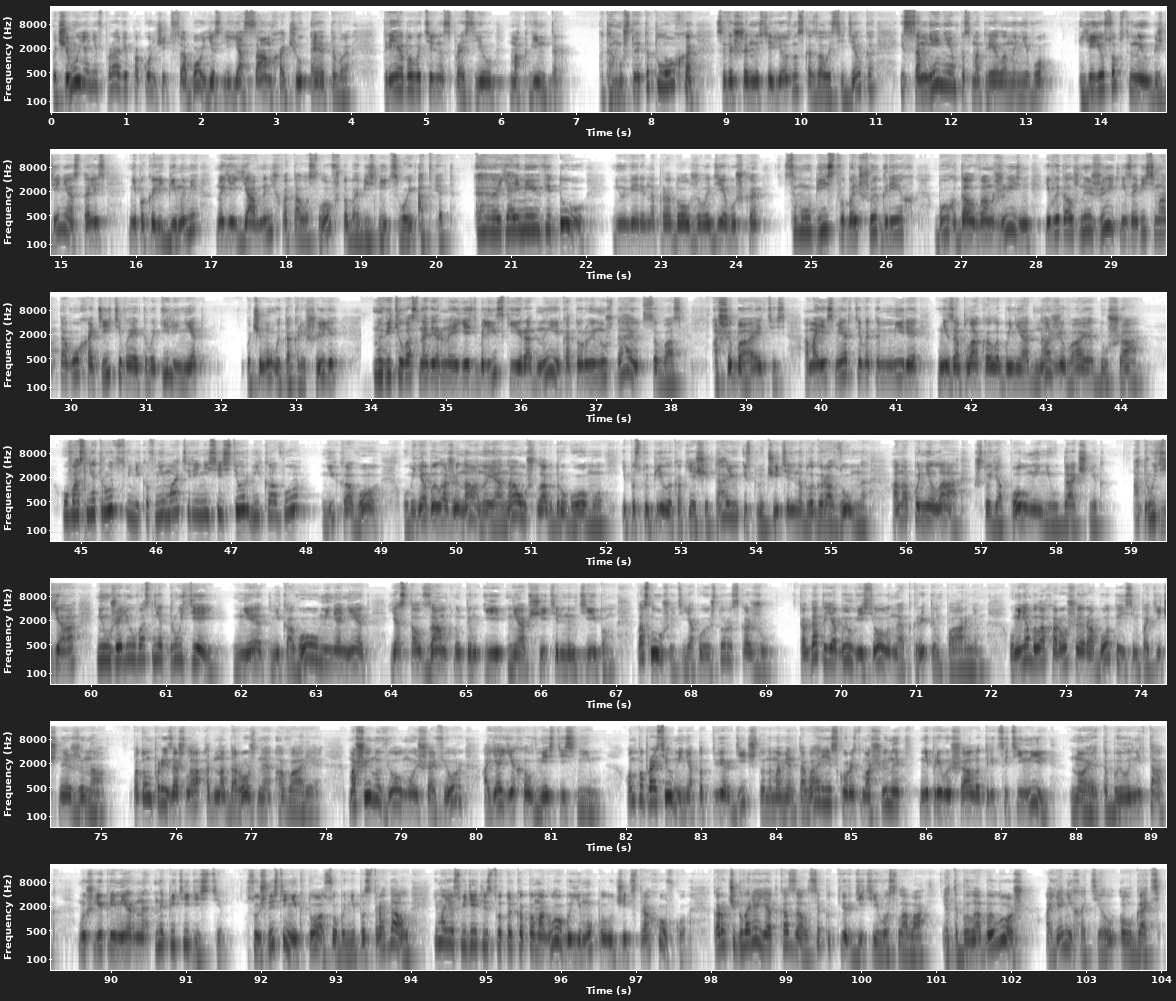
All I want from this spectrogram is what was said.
Почему я не вправе покончить с собой, если я сам хочу этого?» – требовательно спросил Маквинтер. «Потому что это плохо», – совершенно серьезно сказала сиделка и с сомнением посмотрела на него. Ее собственные убеждения остались непоколебимыми, но ей явно не хватало слов, чтобы объяснить свой ответ. «Э, «Я имею в виду», – неуверенно продолжила девушка, – «самоубийство – большой грех. Бог дал вам жизнь, и вы должны жить, независимо от того, хотите вы этого или нет. Почему вы так решили? Но ведь у вас, наверное, есть близкие и родные, которые нуждаются в вас. Ошибаетесь. О моей смерти в этом мире не заплакала бы ни одна живая душа. У вас нет родственников, ни матери, ни сестер, никого? Никого. У меня была жена, но и она ушла к другому и поступила, как я считаю, исключительно благоразумно – она поняла, что я полный неудачник. «А друзья? Неужели у вас нет друзей?» «Нет, никого у меня нет. Я стал замкнутым и необщительным типом. Послушайте, я кое-что расскажу. Когда-то я был веселым и открытым парнем. У меня была хорошая работа и симпатичная жена. Потом произошла одна дорожная авария. Машину вел мой шофер, а я ехал вместе с ним. Он попросил меня подтвердить, что на момент аварии скорость машины не превышала 30 миль, но это было не так. Мы шли примерно на 50. В сущности, никто особо не пострадал, и мое свидетельство только помогло бы ему получить страховку. Короче говоря, я отказался подтвердить его слова. Это была бы ложь, а я не хотел лгать.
